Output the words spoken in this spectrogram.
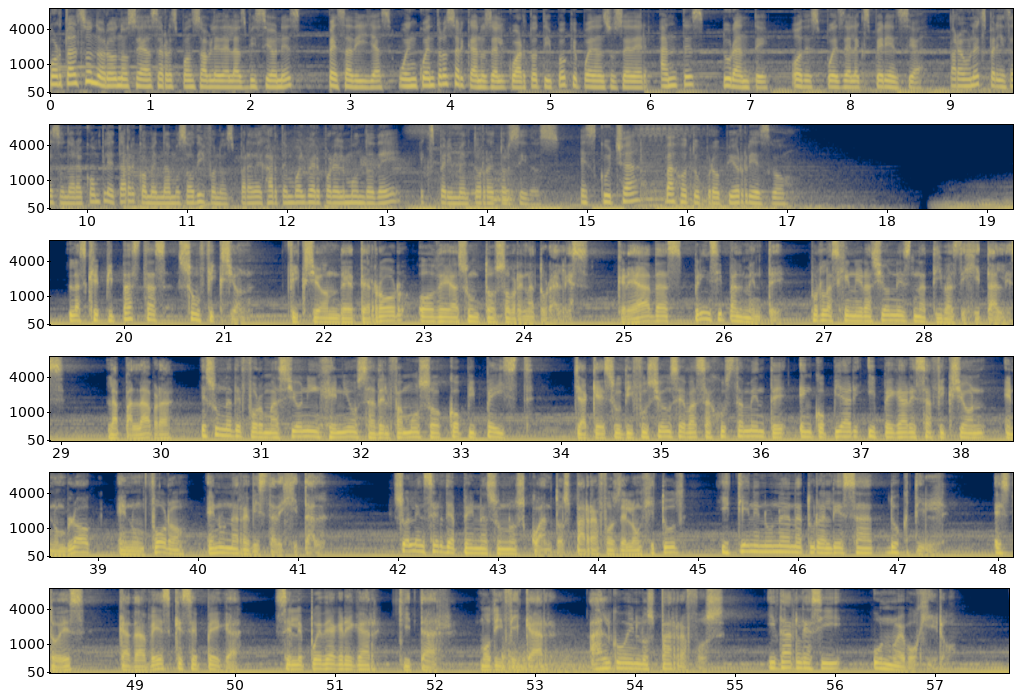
Portal Sonoro no se hace responsable de las visiones, pesadillas o encuentros cercanos del cuarto tipo que puedan suceder antes, durante o después de la experiencia. Para una experiencia sonora completa recomendamos audífonos para dejarte envolver por el mundo de experimentos retorcidos. Escucha bajo tu propio riesgo. Las creepypastas son ficción, ficción de terror o de asuntos sobrenaturales, creadas principalmente por las generaciones nativas digitales la palabra es una deformación ingeniosa del famoso copy-paste, ya que su difusión se basa justamente en copiar y pegar esa ficción en un blog, en un foro, en una revista digital. Suelen ser de apenas unos cuantos párrafos de longitud y tienen una naturaleza dúctil. Esto es, cada vez que se pega, se le puede agregar, quitar, modificar algo en los párrafos y darle así un nuevo giro.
